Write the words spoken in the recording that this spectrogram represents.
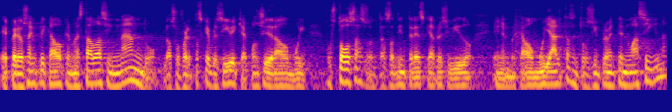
eh, pero eso ha implicado que no ha estado asignando las ofertas que recibe, que ha considerado muy costosas, o tasas de interés que ha recibido en el mercado muy altas, entonces simplemente no asigna,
